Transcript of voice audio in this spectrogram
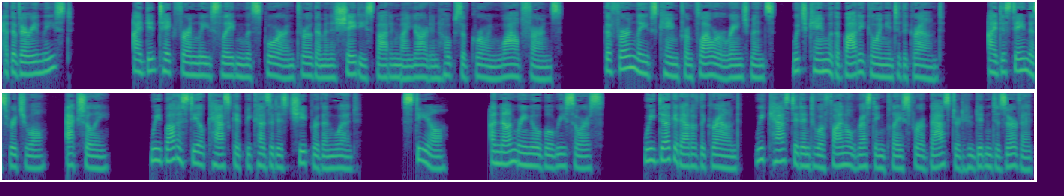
at the very least? I did take fern leaves laden with spore and throw them in a shady spot in my yard in hopes of growing wild ferns. The fern leaves came from flower arrangements, which came with a body going into the ground. I disdain this ritual, actually. We bought a steel casket because it is cheaper than wood. Steel. A non renewable resource. We dug it out of the ground, we cast it into a final resting place for a bastard who didn't deserve it,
